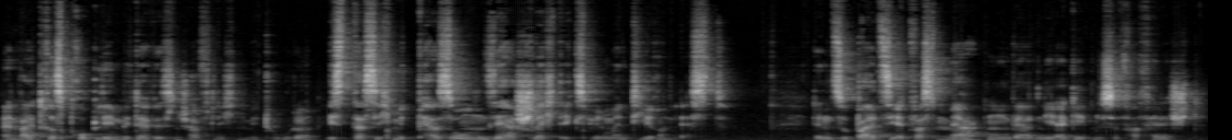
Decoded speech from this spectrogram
Ein weiteres Problem mit der wissenschaftlichen Methode ist, dass sich mit Personen sehr schlecht experimentieren lässt. Denn sobald sie etwas merken, werden die Ergebnisse verfälscht.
